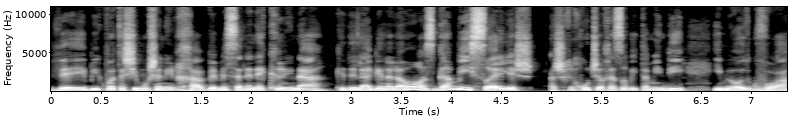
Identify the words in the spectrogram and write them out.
ובעקבות השימוש הנרחב במסנני קרינה כדי להגן על העור, אז גם בישראל יש, השכיחות של חסר ויטמין D היא מאוד גבוהה.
